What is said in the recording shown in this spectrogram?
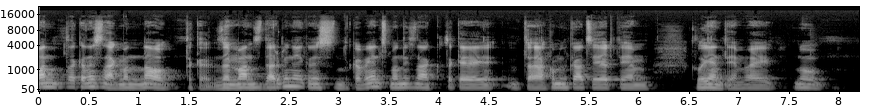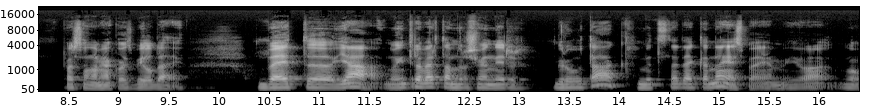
man tā kā nesanāk, man nav kā, zem manas darbinieki, es esmu viens, man iznāk tā, kā, tā komunikācija ar tiem klientiem vai, nu, personām, jā, ko es bildēju. Bet, eh, jā, nu, introvertam droši vien ir grūtāk, bet es neteiktu, ka neiespējami. Jo, nu,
